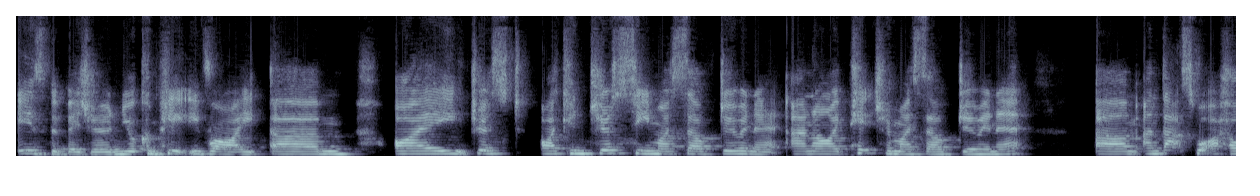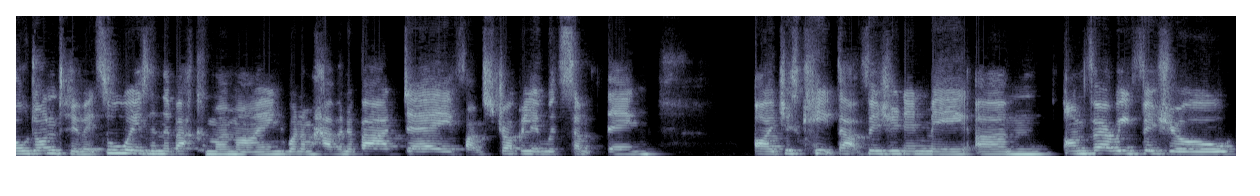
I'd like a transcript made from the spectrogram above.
is the vision. You're completely right. Um, i just i can just see myself doing it and i picture myself doing it. Um, and that's what i hold on to. It's always in the back of my mind when i'm having a bad day if i'm struggling with something. I just keep that vision in me. Um, i'm very visual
